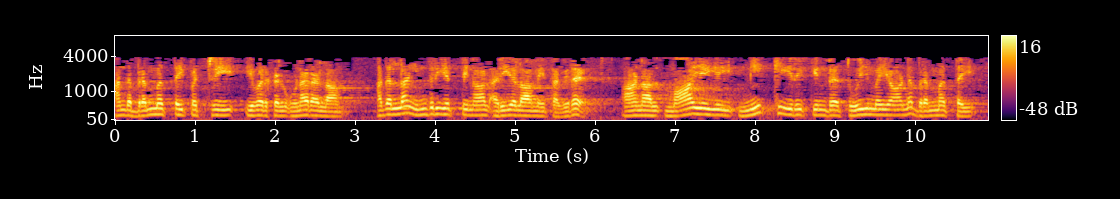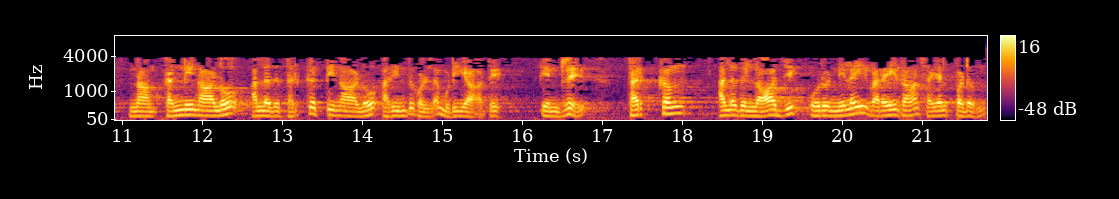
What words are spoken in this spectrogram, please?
அந்த பிரம்மத்தை பற்றி இவர்கள் உணரலாம். அதெல்லாம் இந்திரியத்தினால் அறியலாமே தவிர ஆனால் மாயையை நீக்கி இருக்கின்ற தூய்மையான பிரம்மத்தை நாம் கண்ணினாலோ அல்லது தர்க்கத்தினாலோ அறிந்து கொள்ள முடியாது என்று தர்க்கம் அல்லது லாஜிக் ஒரு நிலை வரைதான் செயல்படும்.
